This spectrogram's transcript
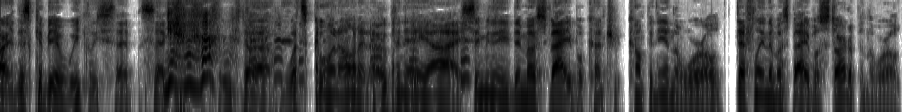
All right, this could be a weekly se- segment. so we can talk about what's going on at OpenAI, seemingly the most valuable country, company in the world, definitely the most valuable startup in the world,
